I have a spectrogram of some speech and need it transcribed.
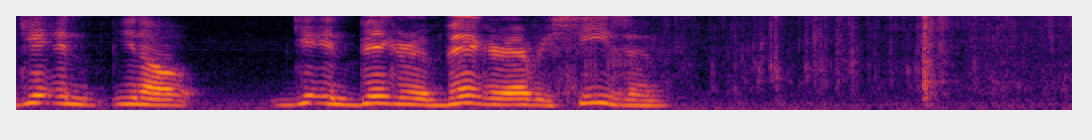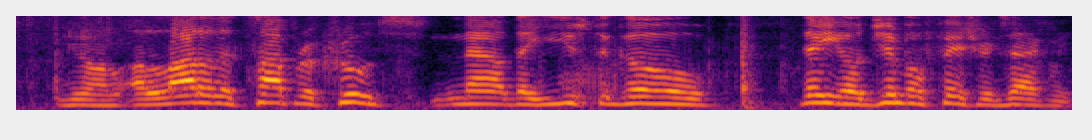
getting you know getting bigger and bigger every season. You know, a lot of the top recruits now they used to go. There you go, Jimbo Fisher, exactly.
